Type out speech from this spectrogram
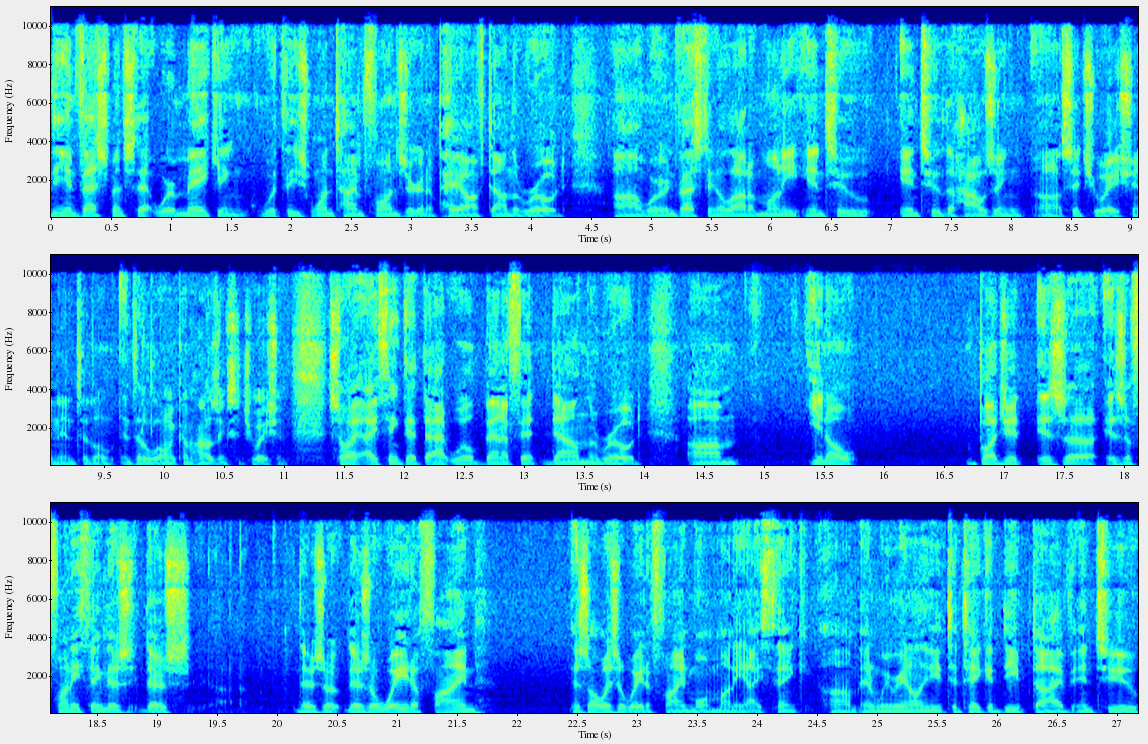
the investments that we're making with these one-time funds are going to pay off down the road. Uh, we're investing a lot of money into into the housing uh, situation, into the into the low-income housing situation. So I, I, think that that will benefit down the road. Um, you know, budget is a is a funny thing. There's there's there's a there's a way to find there's always a way to find more money, I think. Um, and we really need to take a deep dive into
